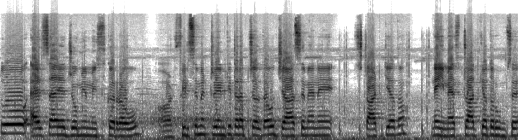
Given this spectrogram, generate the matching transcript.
तो ऐसा है जो मैं मिस कर रहा हूँ। और फिर से मैं ट्रेन की तरफ़ चलता हूँ, जहाँ से मैंने स्टार्ट किया था। नहीं, मैं स्टार्ट किया था रूम से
